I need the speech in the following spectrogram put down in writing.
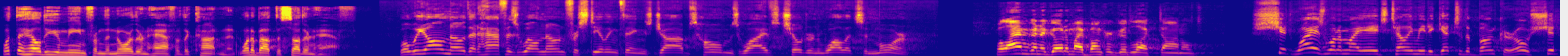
What the hell do you mean from the northern half of the continent? What about the southern half? Well, we all know that half is well known for stealing things jobs, homes, wives, children, wallets, and more. Well, I'm going to go to my bunker. Good luck, Donald. Shit, why is one of my aides telling me to get to the bunker? Oh, shit.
